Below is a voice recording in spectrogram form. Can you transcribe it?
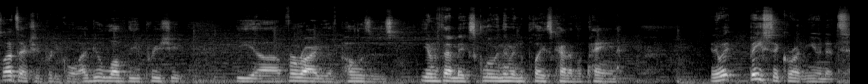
So that's actually pretty cool. I do love the appreciate the uh, variety of poses, even if that makes gluing them into place kind of a pain. Anyway, basic grunt unit.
